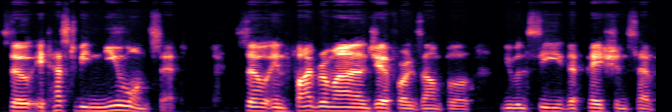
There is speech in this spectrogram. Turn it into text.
so it has to be new onset. So in fibromyalgia, for example, you will see that patients have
